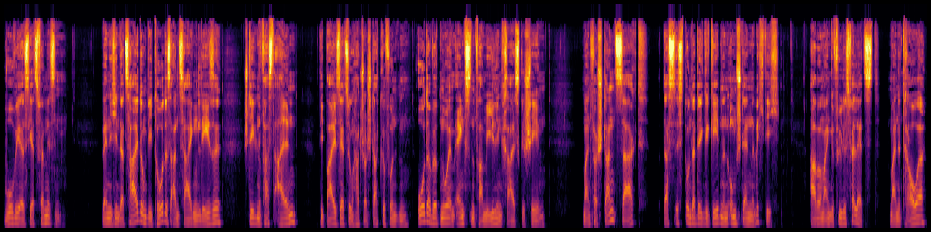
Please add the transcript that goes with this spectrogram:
wo wir es jetzt vermissen. Wenn ich in der Zeitung die Todesanzeigen lese, steht in fast allen, die Beisetzung hat schon stattgefunden oder wird nur im engsten Familienkreis geschehen. Mein Verstand sagt, das ist unter den gegebenen Umständen richtig, aber mein Gefühl ist verletzt. Meine Trauer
